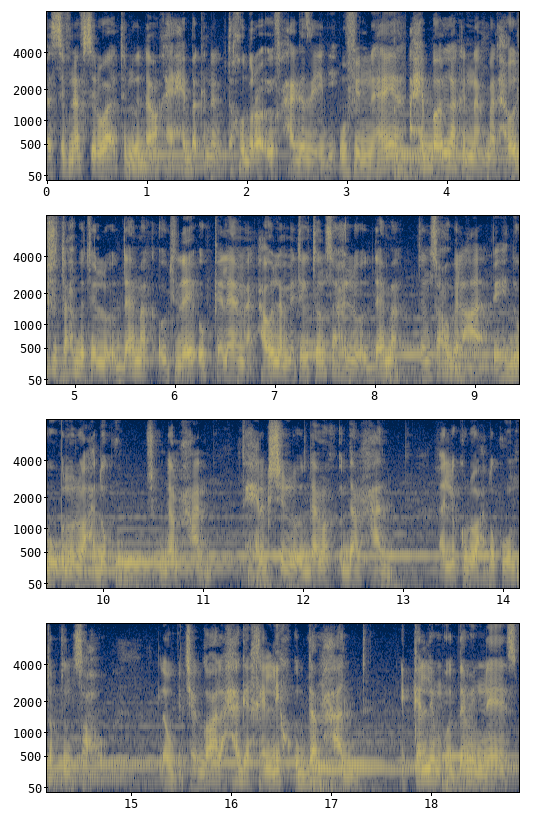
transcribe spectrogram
بس في نفس الوقت اللي قدامك هيحبك إنك بتاخد رأيه في حاجة زي دي. وفي النهاية أحب أقول لك إنك ما تحاولش تحبط اللي قدامك أو تضايقه بكلامك. حاول لما تيجي تنصح اللي قدامك تنصحه بالعقل بهدوء لوحدكم مش قدام حد. تحرجش اللي قدامك قدام حد خليكوا لوحدكم وانت بتنصحه لو بتشجعه على حاجة خليك قدام حد اتكلم قدام الناس.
